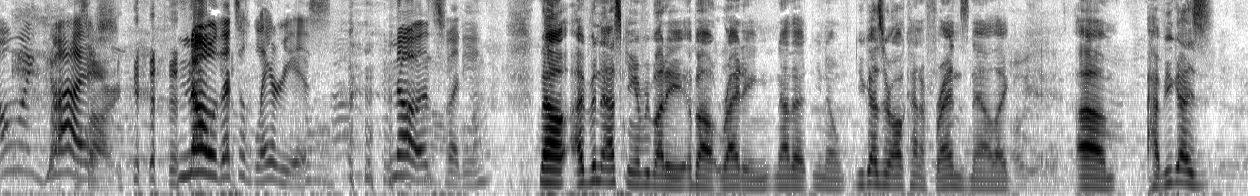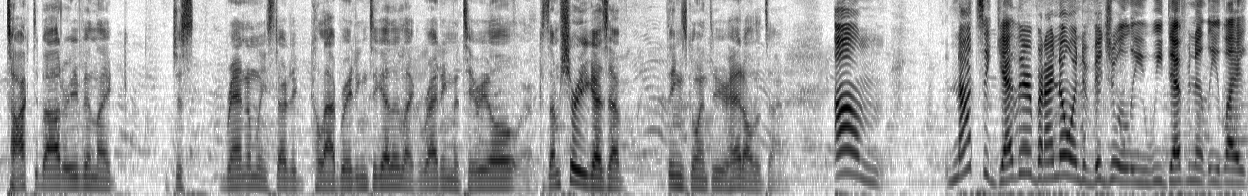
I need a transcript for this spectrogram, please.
Oh my gosh. Sorry. No, that's hilarious. No, that's funny. Now, I've been asking everybody about writing. Now that you know, you guys are all kind of friends now. Like, oh um, have you guys talked about or even like just randomly started collaborating together, like writing material? Because I'm sure you guys have things going through your head all the time. Um, not together, but I know individually we definitely like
